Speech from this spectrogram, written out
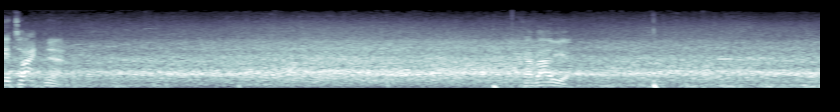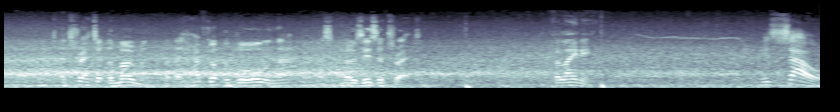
the attack now. Cavalier. A threat at the moment, but they have got the ball, and that, I suppose, is a threat. Fellaini. Here's Saul.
